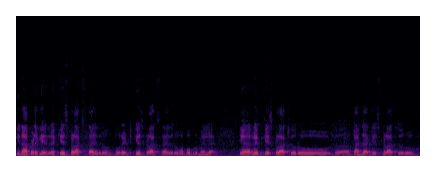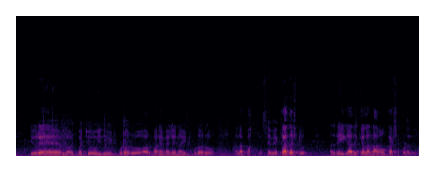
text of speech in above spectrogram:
ದಿನ ಬೆಳಗ್ಗೆ ಇದ್ರೆ ಕೇಸ್ಗಳು ಹಾಕ್ಸ್ತಾ ಇದ್ರು. ನೂರೆಂಟು ಕೇಸ್ಗಳು ಹಾಕ್ಸ್ತಾ ಇದ್ರು. ಒಬ್ಬೊಬ್ರ ಮೇಲೆ ರೇಪ್ ಕೇಸ್ಗಳು ಹಾಕ್ಸೋರು ಗಾಂಜಾ ಕೇಸ್ಗಳು ಹಾಕ್ಸೋರು, ಇವರೇ ಮಚ್ಚು ಇದು ಇಟ್ಬಿಡೋರು, ಅವ್ರ ಮನೆ ಮೇಲೆ ಏನೋ ಇಟ್ಬಿಡೋರು. ಎಲ್ಲ ಬೇಕಾದಷ್ಟು. ಆದ್ರೆ ಈಗ ಅದಕ್ಕೆಲ್ಲ ನಾವು ಅವಕಾಶ ಕೊಡೋದಿಲ್ಲ.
